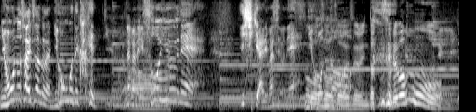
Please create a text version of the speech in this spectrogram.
日本のサイトなんから日本語で書けっていうなんかねそういうね意識ありますよね日本の。そうそうそうそれはもう え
